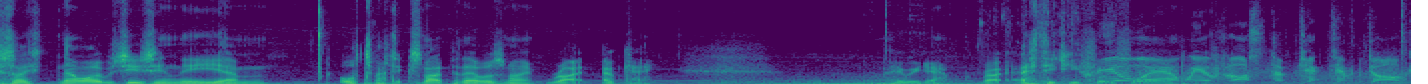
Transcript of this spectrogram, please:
because I know I was using the um, automatic sniper there, wasn't I? Right. Okay. Here we go. Right, STG Be 44. aware, we have lost Objective Dog.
